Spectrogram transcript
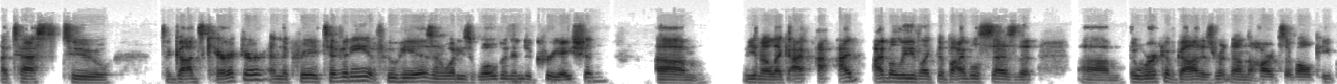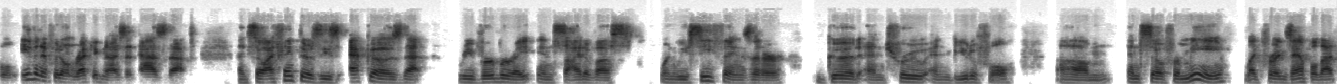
attest to to God's character and the creativity of who He is and what He's woven into creation. Um, you know like i i i believe like the bible says that um, the work of god is written on the hearts of all people even if we don't recognize it as that and so i think there's these echoes that reverberate inside of us when we see things that are good and true and beautiful um, and so for me like for example that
